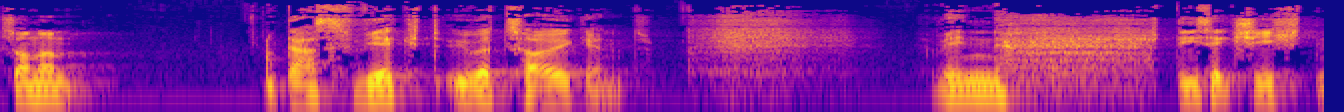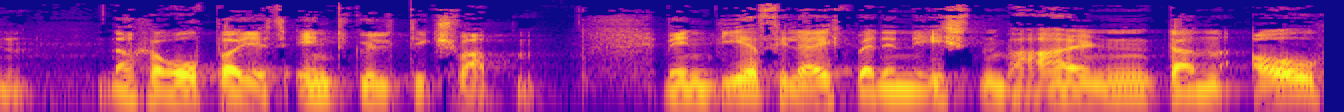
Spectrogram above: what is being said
sondern das wirkt überzeugend. Wenn diese Geschichten nach Europa jetzt endgültig schwappen, wenn wir vielleicht bei den nächsten Wahlen dann auch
